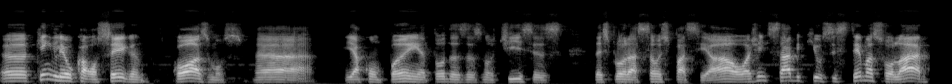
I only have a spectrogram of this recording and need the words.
uh, quem leu Carl Sagan, Cosmos, uh, e acompanha todas as notícias da exploração espacial, a gente sabe que o sistema solar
